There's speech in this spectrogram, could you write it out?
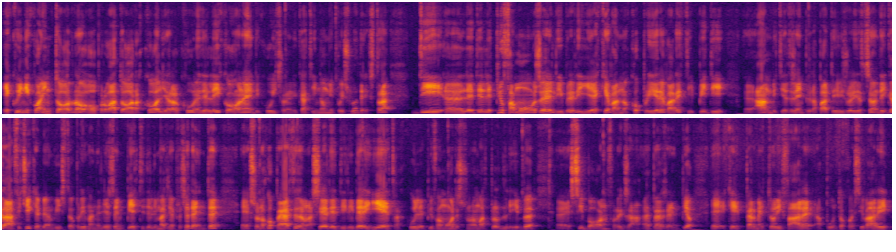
e quindi qua intorno ho provato a raccogliere alcune delle icone, di cui sono indicati i nomi poi sulla destra, di, eh, le, delle più famose librerie che vanno a coprire vari tipi di eh, ambiti, ad esempio la parte di visualizzazione dei grafici che abbiamo visto prima negli esempietti dell'immagine precedente eh, sono coperte da una serie di librerie, tra cui le più famose sono Matplotlib eh, Seaborn eh, per esempio, che permettono di fare appunto questi vari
